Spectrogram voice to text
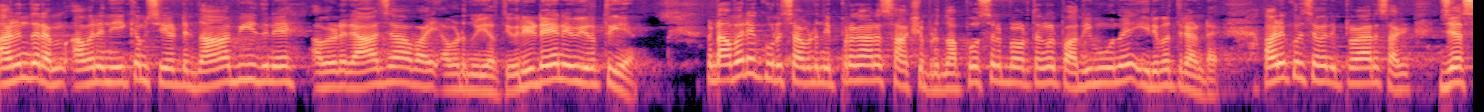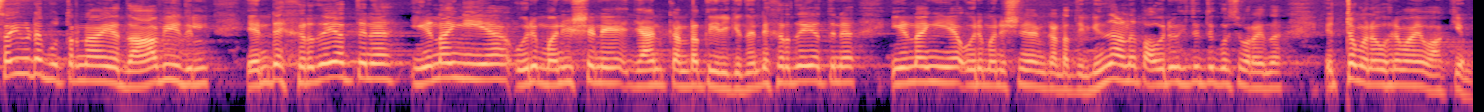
അനന്തരം അവനെ നീക്കം ചെയ്തിട്ട് ദാവീദിനെ അവരുടെ രാജാവായി അവിടുന്ന് ഉയർത്തി. ഒരു ഇടയനെ ഉയർത്തുകയാണ്. എന്നിട്ട് അവനെക്കുറിച്ച് അവിടുന്ന് ഇപ്രകാരം സാക്ഷ്യപ്പെടുന്നു. അപ്പോസ്റ്റൽ പ്രവർത്തനങ്ങൾ പതിമൂന്ന് ഇരുപത്തിരണ്ട്. അവനെക്കുറിച്ച് അവൻ ഇപ്രകാരം സാക്ഷി ജസയുടെ പുത്രനായ ദാവീദിൽ എന്റെ ഹൃദയത്തിന് ഇണങ്ങിയ ഒരു മനുഷ്യനെ ഞാൻ കണ്ടെത്തിയിരിക്കുന്നു. എന്റെ ഹൃദയത്തിന് ഇണങ്ങിയ ഒരു മനുഷ്യനെ ഞാൻ കണ്ടെത്തിയിരിക്കുന്നു. ഇതാണ് പൗരോഹിത്യത്തെക്കുറിച്ച് പറയുന്ന ഏറ്റവും മനോഹരമായ വാക്യം.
